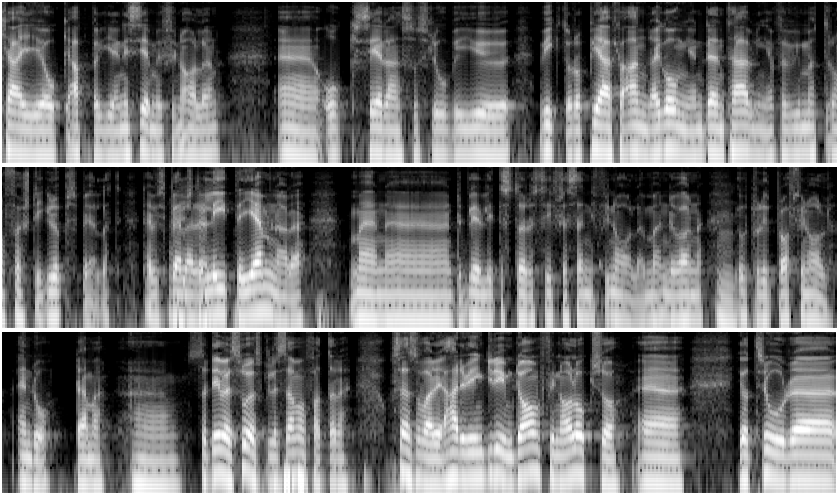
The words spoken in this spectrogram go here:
Kaje och Appelgren i semifinalen. Eh, och sedan så slog vi ju Viktor och Pierre för andra gången den tävlingen, för vi mötte dem först i gruppspelet. Där vi spelade det. lite jämnare. Men eh, det blev lite större siffror sen i finalen. Men det var en otroligt bra final ändå, där med. Eh, så det är väl så jag skulle sammanfatta det. Och sen så var det, hade vi en grym damfinal också. Eh, jag tror eh,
